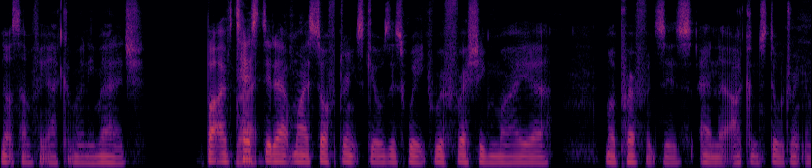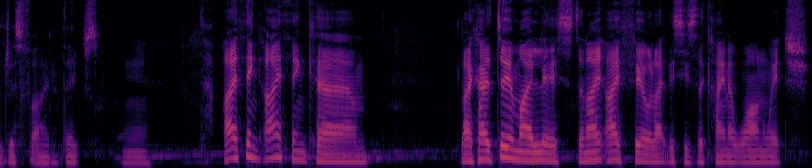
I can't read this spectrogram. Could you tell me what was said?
not something I can really manage. But I've Right. tested out my soft drink skills this week, refreshing my uh, my preferences, and I can still drink them just fine. Thanks. Yeah. I think I think um like I do my list and I, I feel like this is the kind of one which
